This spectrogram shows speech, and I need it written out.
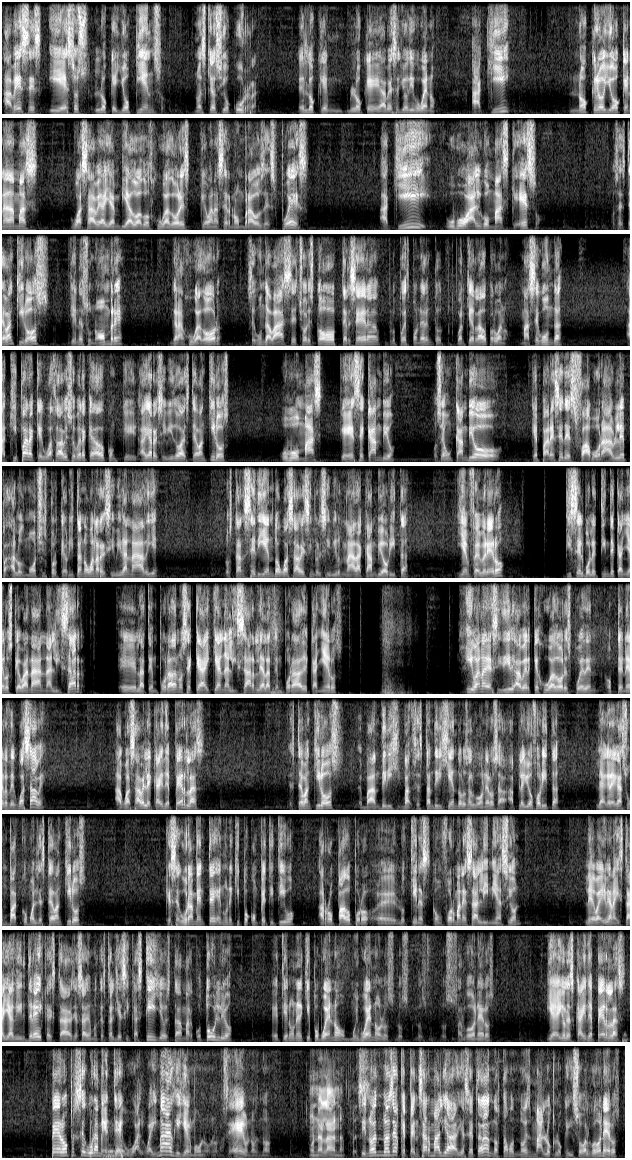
a veces, y eso es lo que yo pienso, no es que así ocurra, es lo que, lo que a veces yo digo, bueno, aquí no creo yo que nada más Guasave haya enviado a dos jugadores que van a ser nombrados después. Aquí hubo algo más que eso. O sea, Esteban Quirós tiene su nombre, gran jugador, segunda base, shortstop, tercera, lo puedes poner en cualquier lado, pero bueno, más segunda. Aquí para que Guasave se hubiera quedado con que haya recibido a Esteban Quirós, hubo más que ese cambio. O sea, un cambio que parece desfavorable a los mochis porque ahorita no van a recibir a nadie. Lo están cediendo a Guasave sin recibir nada a cambio ahorita. Y en febrero, dice el boletín de Cañeros que van a analizar eh, la temporada. No sé qué hay que analizarle a la temporada de Cañeros. Y van a decidir a ver qué jugadores pueden obtener de Guasave. A Guasave le cae de perlas. Esteban Quirós, van dirigi- va- se están dirigiendo los algodoneros a, a playoff ahorita. Le agregas un bat como el de Esteban Quirós, que seguramente en un equipo competitivo, arropado por eh, lo- quienes conforman esa alineación, le va a ir bien. Ahí está Yadir Drake, ahí está, ya sabemos que está el Jesse Castillo, está Marco Tulio. eh, tiene un equipo bueno, muy bueno los, los, los- los algodoneros. Y a ellos les cae de perlas. Pero pues, seguramente algo ahí más, Guillermo. No, no, no sé, no, no, Una lana, pues. Sí, no, es- no es de que pensar mal y, y no, estamos, no es malo lo que hizo Algodoneros,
